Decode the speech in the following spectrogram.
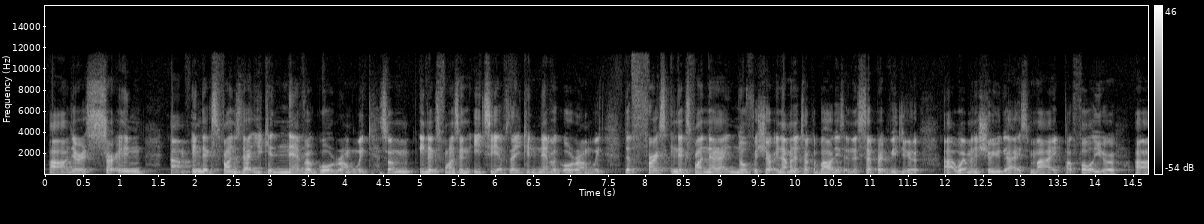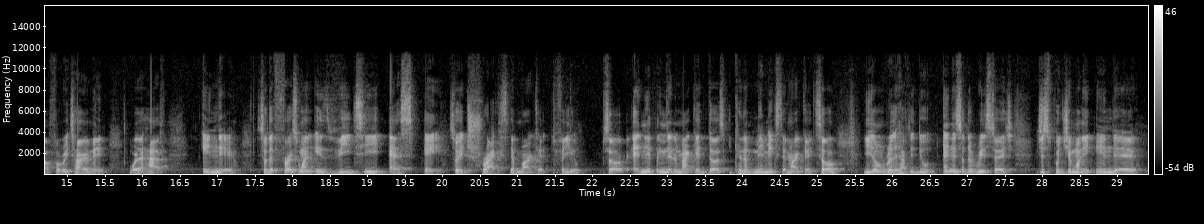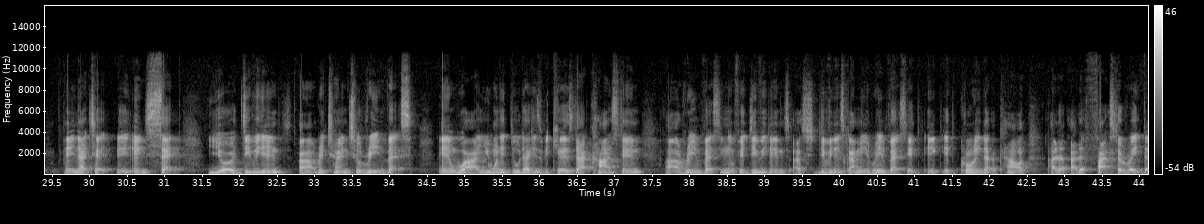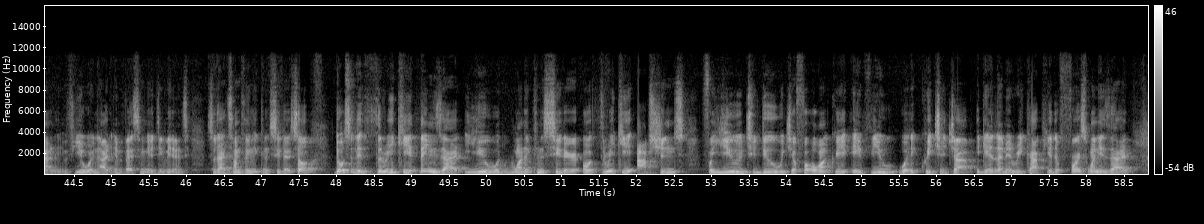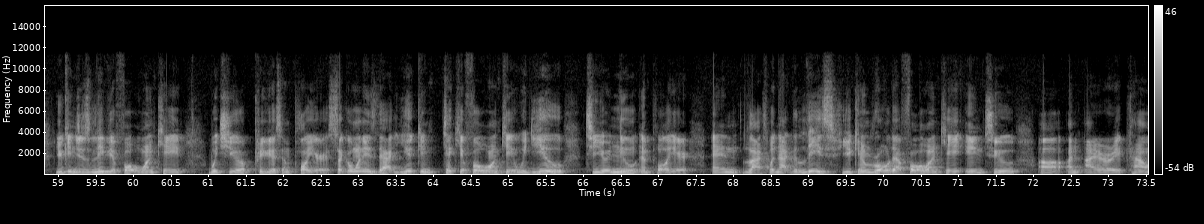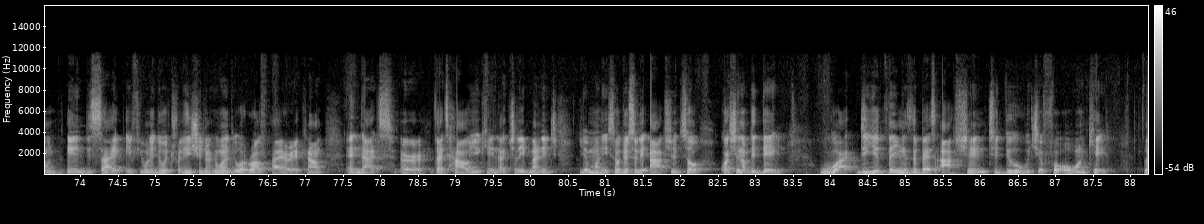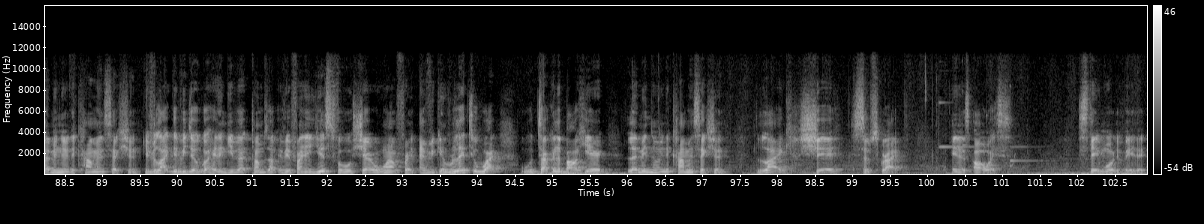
uh, there are certain um, index funds that you can never go wrong with. Some index funds and ETFs that you can never go wrong with. The first index fund that I know for sure, and I'm going to talk about this in a separate video uh, where I'm going to show you guys my portfolio uh, for retirement, what I have in there. So the first one is VTSAX. So it tracks the market for you. So anything that the market does, it kind of mimics the market. So you don't really have to do any sort of research. Just put your money in there and that's it. And set your dividend uh, return to reinvest. And why you want to do that is because that constant uh, reinvesting of your dividends, as dividends coming reinvested, it, it growing that account at a, at a faster rate than if you were not investing your dividends. So that's something to consider. So those are the three key things that you would want to consider or three key options for you to do with your 401k if you were to quit your job. Again, let me recap here. The first one is that you can just leave your 401k with your previous employer. Second one is that you can take your 401k with you to your new employer. And last but not the least, you can roll that 401k into uh, an IRA account and decide if you want to do a traditional or you want to do a Roth IRA account. And that's uh, that's how you can actually manage your money. So those are the options. So question of the day, what do you think is the best option to do with your 401k? let me know in the comment section. If you like the video, go ahead and give that thumbs up. If you find it useful, share with one friend. If you can relate to what we're talking about here, let me know in the comment section. Like, share, subscribe. And as always, stay motivated.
